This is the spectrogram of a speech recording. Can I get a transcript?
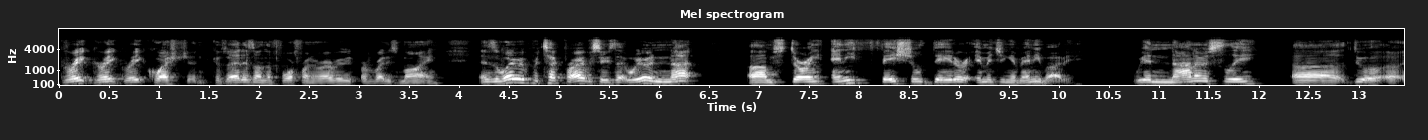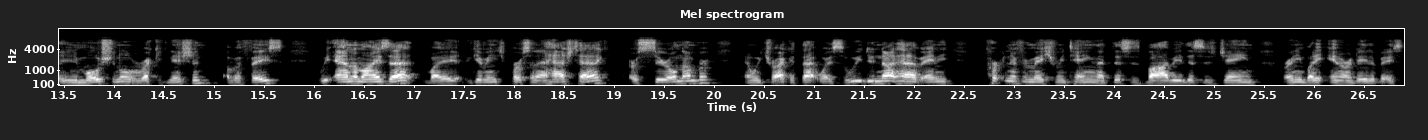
great, great, great question, because that is on the forefront of every, everybody's mind. And the way we protect privacy is that we're not um, storing any facial data or imaging of anybody. We anonymously uh, do a, an emotional recognition of a face. We anonymize that by giving each person a hashtag or serial number, and we track it that way. So we do not have any pertinent information retaining that this is Bobby, this is Jane, or anybody in our database.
